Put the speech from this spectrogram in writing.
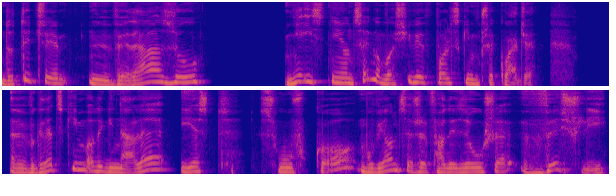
dotyczy wyrazu nieistniejącego właściwie w polskim przekładzie. W greckim oryginale jest słówko mówiące, że faryzeusze wyszli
